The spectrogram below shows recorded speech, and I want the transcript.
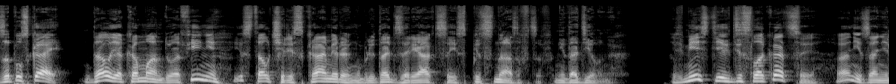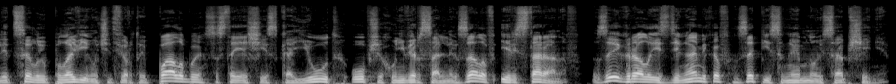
«Запускай!» Дал я команду Афине и стал через камеры наблюдать за реакцией спецназовцев, недоделанных. Вместе их дислокации они заняли целую половину четвертой палубы, состоящей из кают, общих универсальных залов и ресторанов. Заиграло из динамиков записанное мной сообщение.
